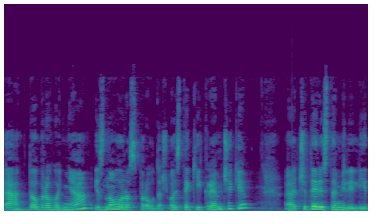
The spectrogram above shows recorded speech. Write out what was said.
Так, доброго дня і знову розпродаж. Ось такі кремчики е, 400 мл.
